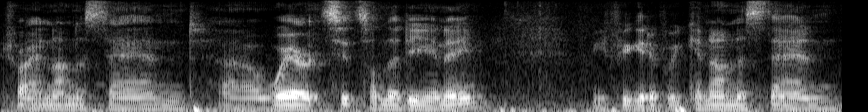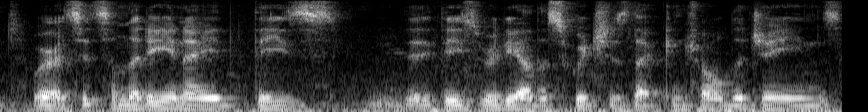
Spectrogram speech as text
try and understand uh, where it sits on the DNA. We figured if we can understand where it sits on the DNA, these th these really are the switches that control the genes,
